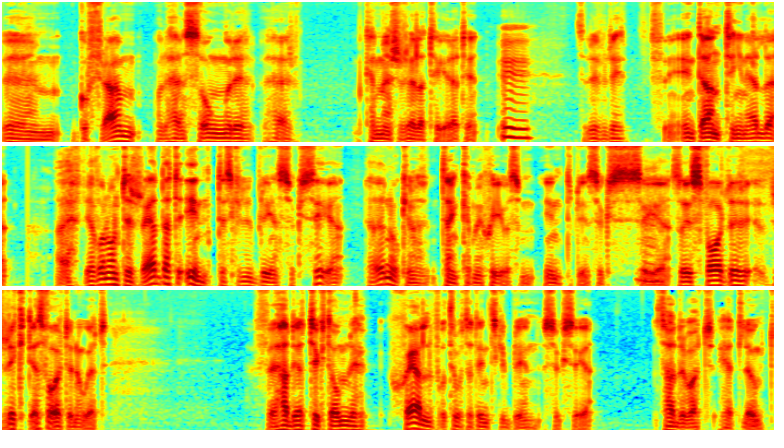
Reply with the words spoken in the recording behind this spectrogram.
um, går fram och det här är en sång och det här kan människor relatera till. Mm. Så det, det är inte antingen eller. Nej, Jag var nog inte rädd att det inte skulle bli en succé. Jag hade nog kunnat tänka mig skiva som inte blir en succé. Mm. Så det, svar, det riktiga svaret är nog att för hade jag tyckt om det själv och trott att det inte skulle bli en succé så hade det varit helt lugnt.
